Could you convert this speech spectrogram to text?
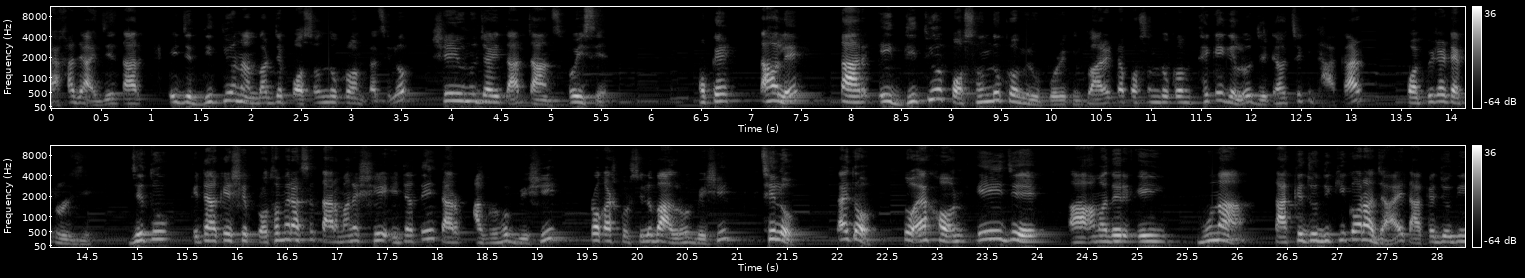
দেখা যায় যে তার এই যে দ্বিতীয় নাম্বার যে পছন্দ ক্রমটা ছিল, সেই অনুযায়ী তার চান্স হয়েছে ওকে তাহলে তার এই দ্বিতীয় পছন্দ ক্রমের উপরে কিন্তু আরেকটা পছন্দ ক্রম থেকে গেল, যেটা হচ্ছে কি ঢাকার কম্পিউটার টেকনোলজি যেহেতু এটাকে সে প্রথমে রাখছে, তার মানে সে এটাতেই তার আগ্রহ বেশি প্রকাশ করছিল বা আগ্রহ বেশি ছিল, তাই তো? তো এখন এই যে আমাদের এই মুনা, তাকে যদি কি করা যায়, তাকে যদি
